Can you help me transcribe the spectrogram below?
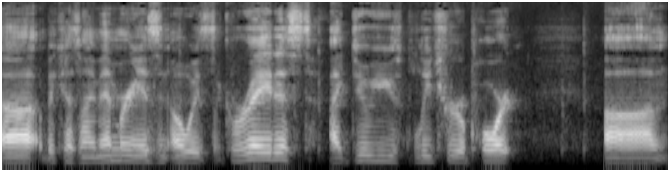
uh, because my memory isn't always the greatest, I do use Bleacher Report um,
